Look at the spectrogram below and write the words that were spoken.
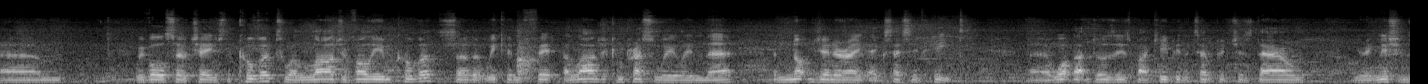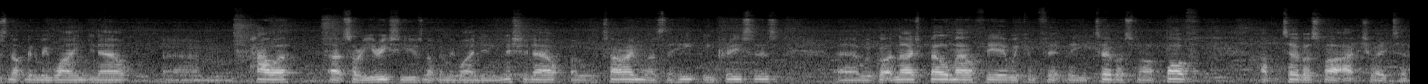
Um, we've also changed the cover to a larger volume cover so that we can fit a larger compressor wheel in there and not generate excessive heat. Uh, what that does is by keeping the temperatures down, your ignition's not going to be winding out, um, power uh, sorry, your ECU is not going to be winding ignition out over time as the heat increases. Uh, we've got a nice bell mouth here, we can fit the Turbosmart BOV, have the Turbosmart actuator.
